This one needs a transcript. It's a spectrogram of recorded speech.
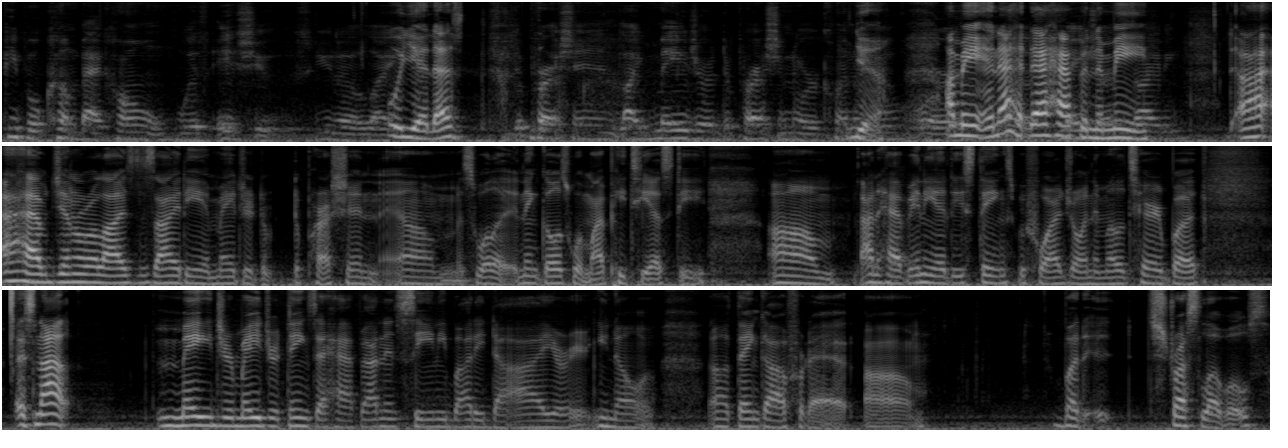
people come back home with issues, you know, like Well, yeah, that's depression, like major depression or clinical. Yeah. or, I mean, and that uh, that happened to me. anxiety. I, I have generalized anxiety and major de- depression um, as well, and it goes with my PTSD. Um, I didn't have any of these things before I joined the military, but it's not major, major things that happen. I didn't see anybody die, or you know, uh, thank God for that. Um, but it, stress levels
